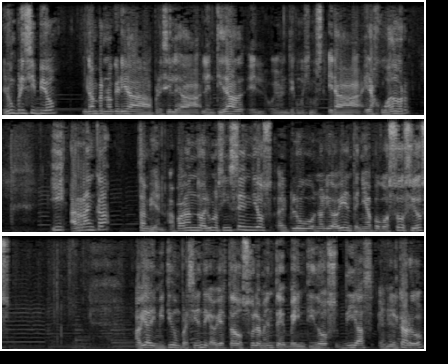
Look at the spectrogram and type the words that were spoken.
En un principio, Gamper no quería presidirle a la entidad, él obviamente como dijimos era, era jugador, y arranca también apagando algunos incendios. El club no le iba bien, tenía pocos socios. Había dimitido un presidente que había estado solamente 22 días en el cargo.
